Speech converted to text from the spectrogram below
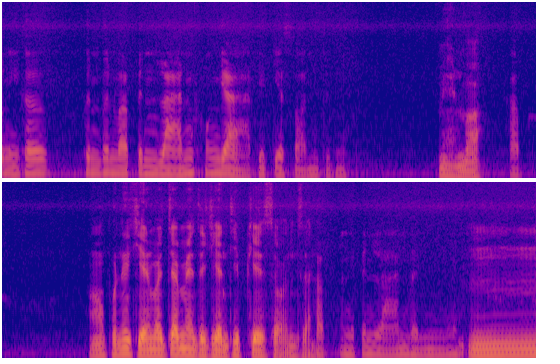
ตัวนี้คือเพิ่นเพิ่นว่าเป็นหลานของยาที่เกสรอยู่จุดนี้ แม่นบ่ครับ อ๋อเพิ่นได้เขียนว่าเจ้าแม่ตะเคียนทิพย์เกสรซั่นครับ อันนี้เป็นหลานเพิ่นอืม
